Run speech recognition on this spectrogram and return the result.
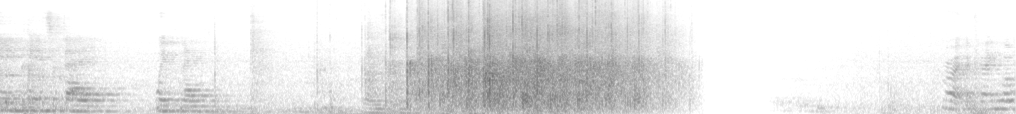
being here today with me. Right, okay, well,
